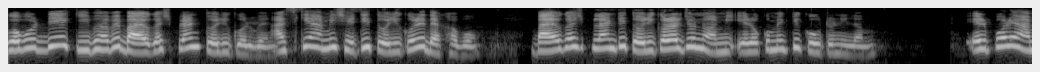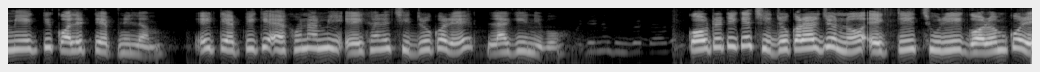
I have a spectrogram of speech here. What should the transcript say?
গোবর দিয়ে কীভাবে বায়োগ্যাস প্ল্যান্ট তৈরি করবেন? আজকে আমি সেটি তৈরি করে দেখাবো। বায়োগ্যাস প্ল্যান্টটি তৈরি করার জন্য আমি এরকম একটি কৌটো নিলাম। এরপরে আমি একটি কলের টেপ নিলাম। এই টেপটিকে এখন আমি এইখানে ছিদ্র করে লাগিয়ে নিব। কৌটোটিকে ছিদ্র করার জন্য একটি ছুরি গরম করে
